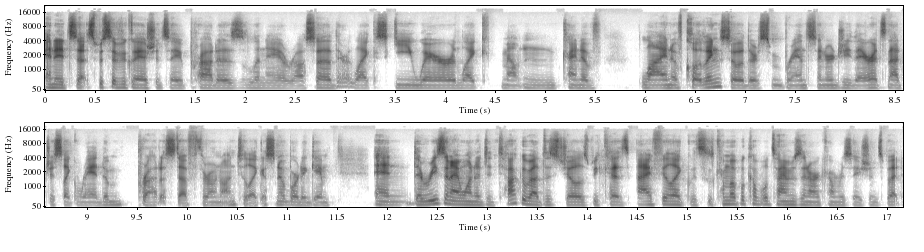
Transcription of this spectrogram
and it's uh, specifically, I should say, Prada's Linea Rossa. They're like ski wear, like mountain kind of line of clothing. So there's some brand synergy there. It's not just like random Prada stuff thrown onto like a snowboarding game. And the reason I wanted to talk about this, Jill, is because I feel like this has come up a couple times in our conversations. But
